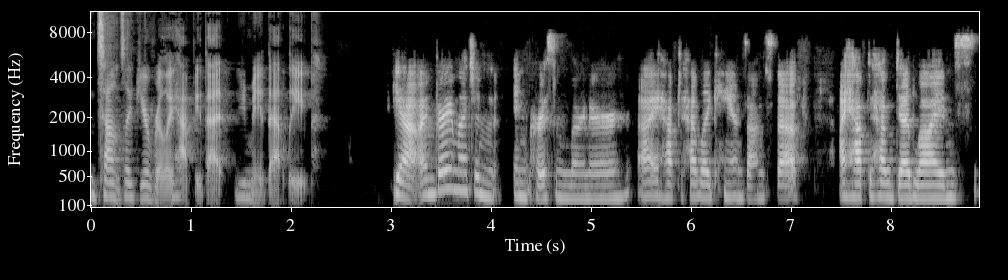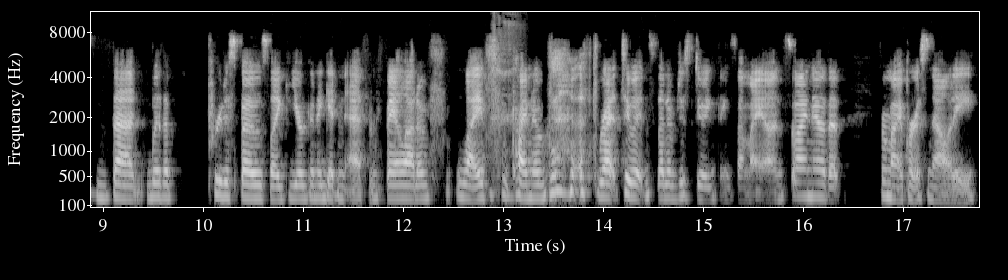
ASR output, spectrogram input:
it sounds like you're really happy that you made that leap. Yeah, I'm very much an in person learner. I have to have like hands on stuff. I have to have deadlines that, with a predisposed, like you're going to get an F and fail out of life kind of threat to it instead of just doing things on my own. So I know that for my personality,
